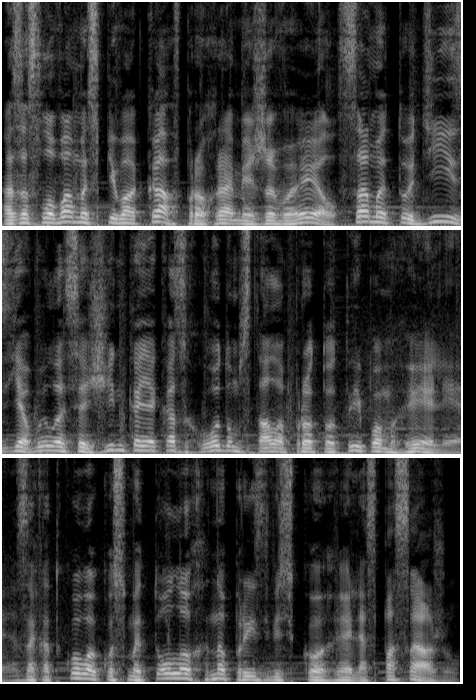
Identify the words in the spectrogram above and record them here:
А за словами співака в програмі ЖВЛ, саме тоді з'явилася жінка, яка згодом стала прототипом Гелі, загадкова косметолог на прізвисько Геля з пасажу.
